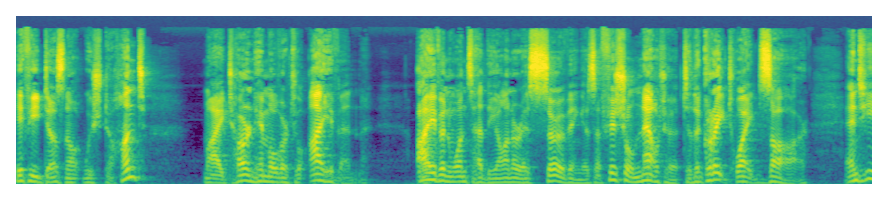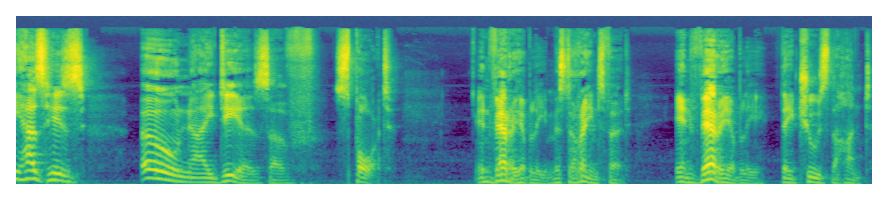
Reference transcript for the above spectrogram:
If he does not wish to hunt, I turn him over to Ivan. Ivan once had the honor as serving as official knouter to the Great White Tsar, and he has his own ideas of sport. Invariably, Mr. Rainsford, invariably they choose the hunt.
